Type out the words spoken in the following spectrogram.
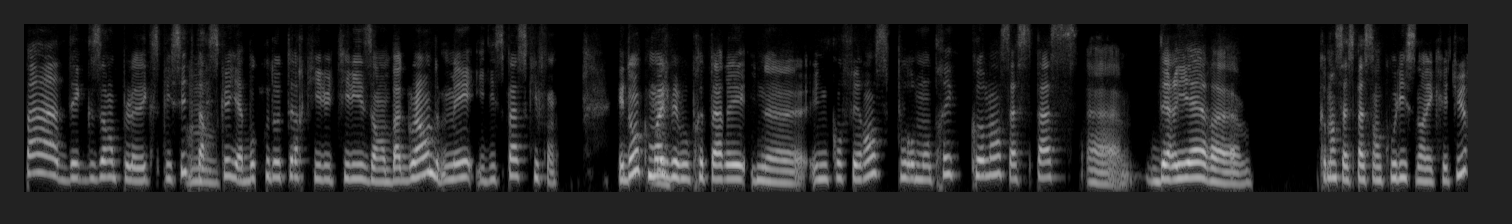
pas d'exemple explicite parce mm. qu'il y a beaucoup d'auteurs qui l'utilisent en background, mais ils disent pas ce qu'ils font. Et donc, moi, je vais vous préparer une, une, conférence pour montrer comment ça se passe euh, derrière comment ça se passe en coulisses dans l'écriture,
